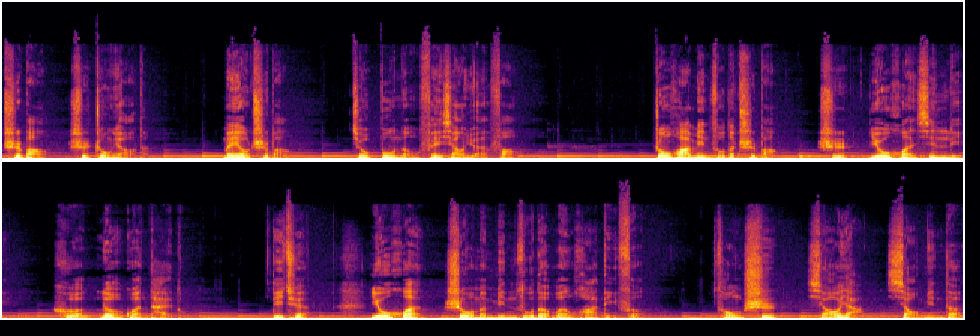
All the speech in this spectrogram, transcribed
翅膀是重要的，没有翅膀就不能飞向远方。中华民族的翅膀是忧患心理。和乐观态度，的确，忧患是我们民族的文化底色。从诗小雅小民的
